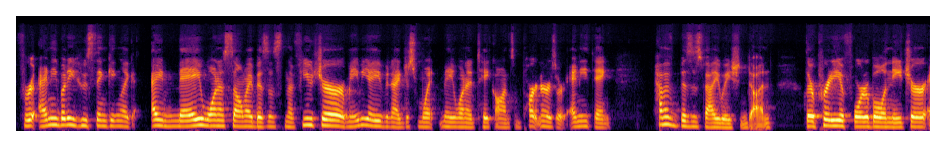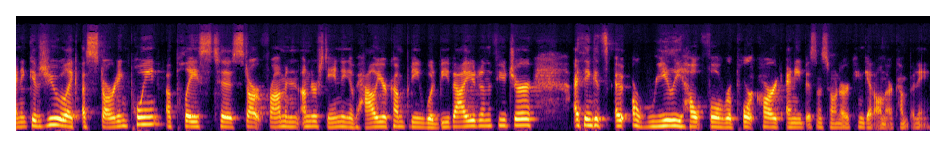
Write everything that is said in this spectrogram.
for anybody who's thinking like I may want to sell my business in the future, or maybe I even I just want, may want to take on some partners or anything. Have a business valuation done. They're pretty affordable in nature and it gives you like a starting point, a place to start from, and an understanding of how your company would be valued in the future. I think it's a, a really helpful report card any business owner can get on their company.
